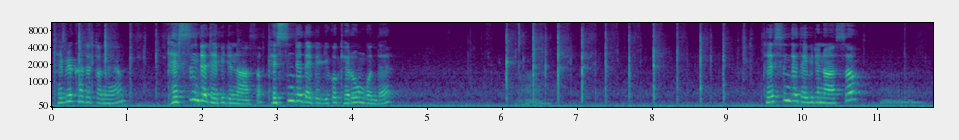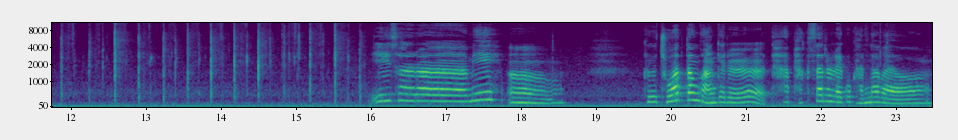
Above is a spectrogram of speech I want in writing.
Devil 카드 떴네요. Death인데 Devil이 나왔어. Death인데 Devil 이거 괴로운 건데. 어. Death인데 Devil이 나왔어? 이 사람이 어, 그 좋았던 관계를 다 박살을 내고 갔나 봐요.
